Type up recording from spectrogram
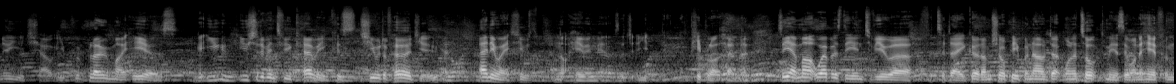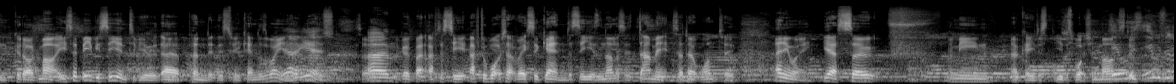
I knew you'd shout. You've blown my ears. You, you should have interviewed Kerry because she would have heard you. Anyway, she was not hearing me. People like her know. So yeah, Mark Webber's the interviewer for today. Good. I'm sure people now don't want to talk to me as they want to hear from good old Mark. He's a BBC interview uh, pundit this weekend as well. You Yeah, he is. So Um, we go back. I have to see. I have to watch that race again to see his analysis. Damn it! I don't want to. Anyway, yeah. So. I mean, okay, you just you just watching Mark It was, it was an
